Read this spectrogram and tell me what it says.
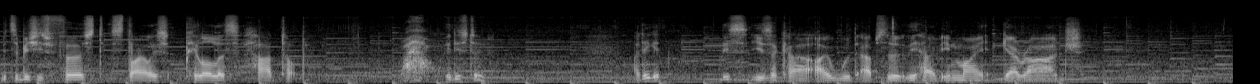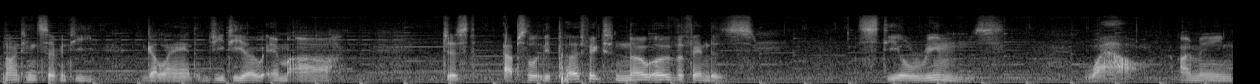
Mitsubishi's first stylish pillarless hardtop. Wow, it is too. I dig it. This is a car I would absolutely have in my garage. 1970 Galant GTO MR. Just absolutely perfect, no over fenders. Steel rims. Wow. I mean,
